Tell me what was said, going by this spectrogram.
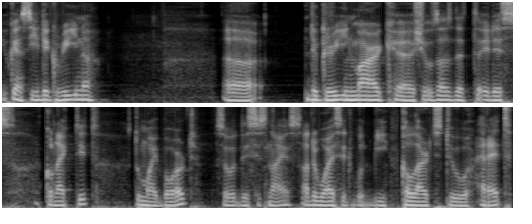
You can see the green uh, the green mark uh, shows us that it is connected to my board. So this is nice. Otherwise it would be colored to red.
